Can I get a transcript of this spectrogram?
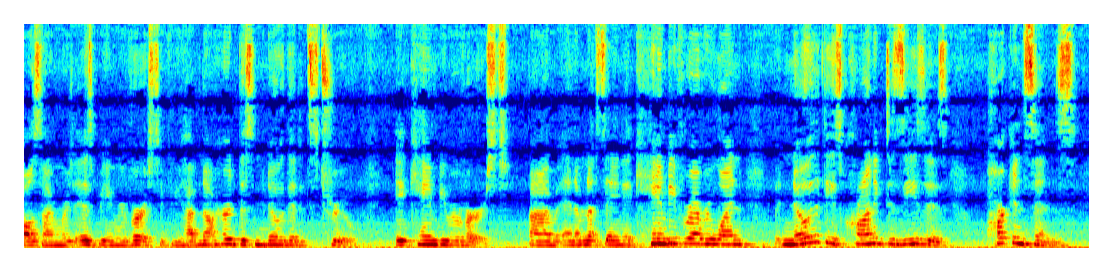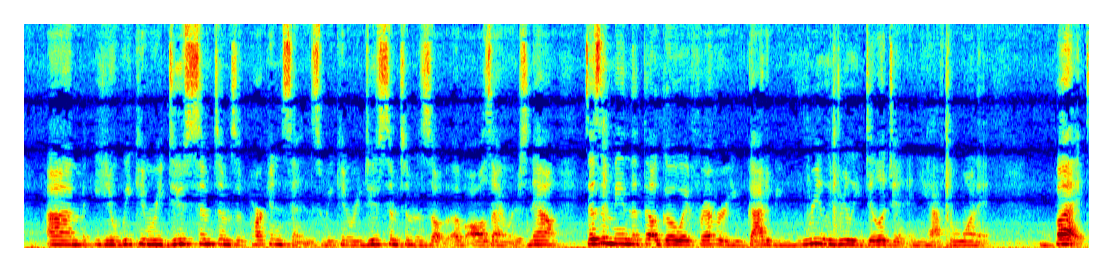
Alzheimer's is being reversed. If you have not heard this, know that it's true. It can be reversed. Um, and I'm not saying it can be for everyone, but know that these chronic diseases, Parkinson's, um, you know, we can reduce symptoms of Parkinson's. We can reduce symptoms of, of Alzheimer's. Now, doesn't mean that they'll go away forever. You've got to be really, really diligent and you have to want it. But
